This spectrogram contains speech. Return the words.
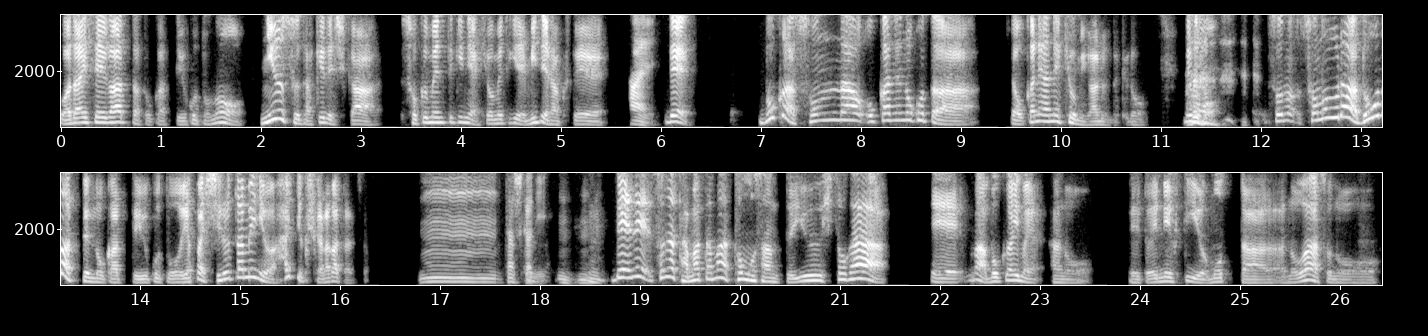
話題性があったとかっていうことのニュースだけでしか、側面的には表面的には見てなくて、はい。で、僕はそんなお金のことは、お金はね、興味があるんだけど、でも、そのその裏はどうなってんのかっていうことをやっぱり知るためには入っていくしかなかったんですよ。うーん、確かに。うんう。うんんでね、それはたまたまともさんという人が、えーまあ、僕が今あの、えーと、NFT を持ったのは、その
